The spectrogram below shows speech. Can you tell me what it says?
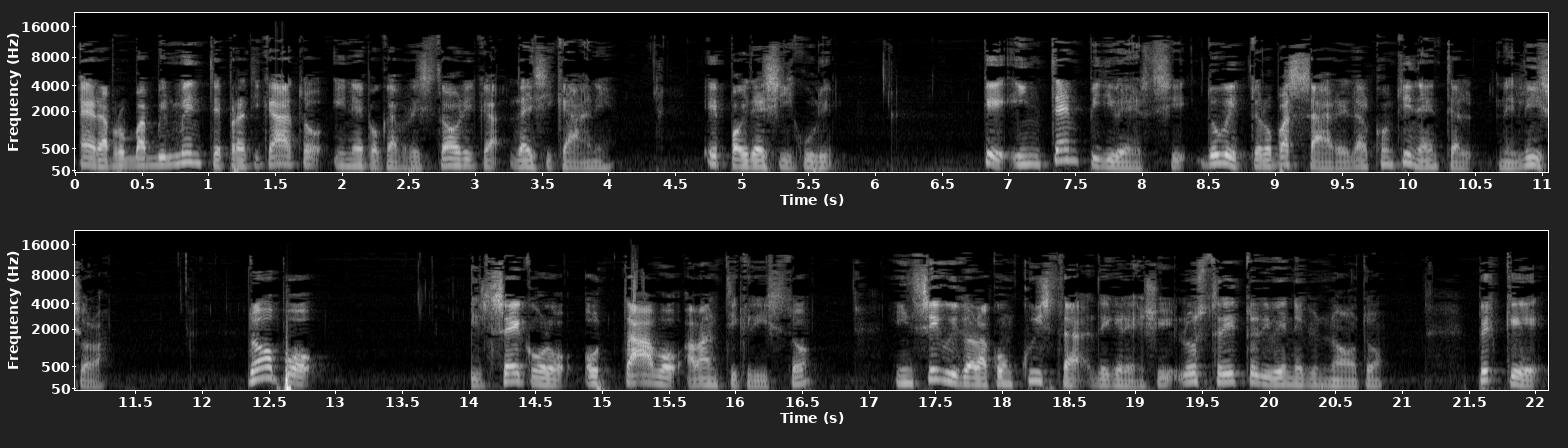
era probabilmente praticato in epoca preistorica dai sicani e poi dai siculi, che in tempi diversi dovettero passare dal continente nell'isola. Dopo il secolo VIII a.C., in seguito alla conquista dei Greci, lo stretto divenne più noto, perché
